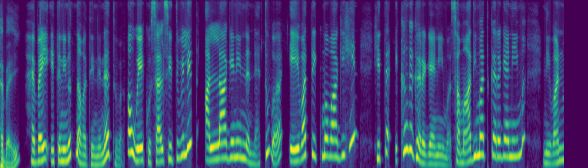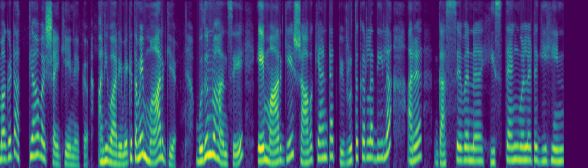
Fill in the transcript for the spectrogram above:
හැබැයි හැබැයි එතනිනුත් නවතින්නේ නැතුව. ඔව් ඒ කුසල් සිතුවිලිත් අල්ලාගෙන ඉන්න නැතුව ඒවත් ඉක්මවා ගිහින් හිත එකඟ කර ගැනීම, සමාධිමත් කර ගැනීම නිවන් මගට අත්‍යවශ්‍යයි කියන එක. අනිවාර්යයෙන්ම ඒක තමයි මාර්ගය. බුදුන් වහන්සේ ඒ මාර්ගයේ ශ්‍රාවකයන්ටත් විවෘත කරලා දීලා අර ගස්සෙවන හිස්තැන් වලට ගිහින්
